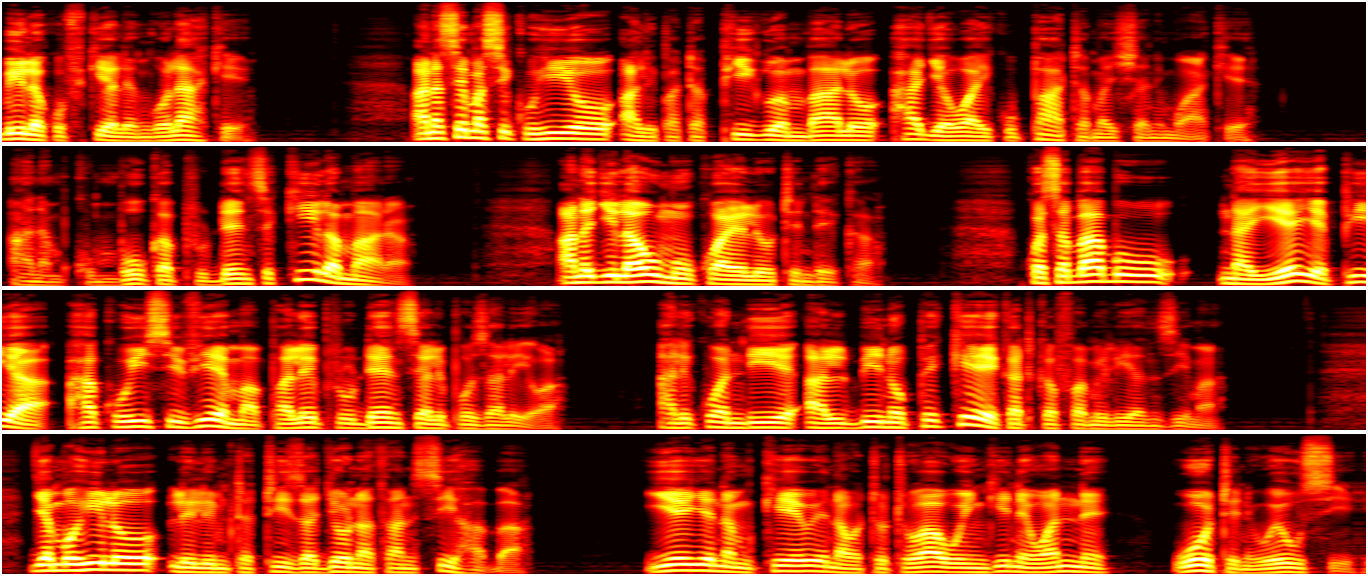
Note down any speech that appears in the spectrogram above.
bila kufikia lengo lake. Anasema siku hiyo alipata pigo ambalo hajawahi kupata maishani mwake. Anamkumbuka Prudence kila mara, anajilaumu kwa yaliyotendeka kwa sababu na yeye pia hakuhisi vyema pale Prudence alipozaliwa. Alikuwa ndiye albino pekee katika familia nzima. Jambo hilo lilimtatiza Jonathan Sihaba. Yeye na mkewe na watoto wao wengine wanne wote ni weusi.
